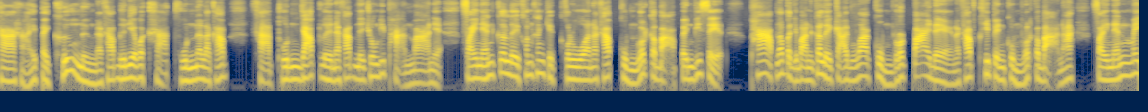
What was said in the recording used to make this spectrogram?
คาหายไปครึ่งหนึ่งนะครับหรือเรียกว่าขาดทุนนั่นแหละครับขาดทุนยับเลยนะครับในช่วงที่ผ่านมาเนี่ยไฟแนนซ์ก็เลยค่อนข้างจะกลัวนะครับกลุ่มรถกระบะเป็นพิเศษภาพแล้วปัจจุบันก็เลยกลายเป็นว่ากลุ่มรถป้ายแดงนะครับที่เป็นกลุ่มรถกระบะนะไฟแนนซ์ไม่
